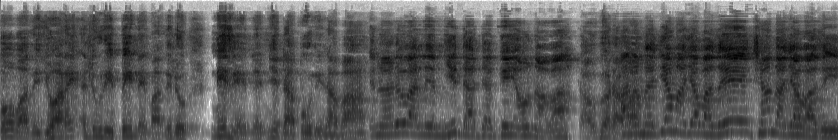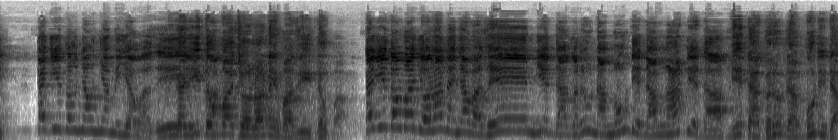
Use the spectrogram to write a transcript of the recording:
ပေါ်ပါသေးရွာတိုင်းအလူတွေပေးနိုင်ပါသေးလို့နေ့စဉ်အမြဲမြစ်တာပို့နေတာပါကျွန်တော်တို့ကလည်းမြစ်တာတက်ကိန်းအောင်တာပါတောက်ပြောတာအားပါလုံးပဲကြမ်းမှကြပါစေချမ်းသာကြပါစေကကြီးသုံးချောင်းညက်မရပါစေကကြီးသုံးပါကြော်လွှမ်းနိုင်ပါစီလုပ် ပါကကြီးသုံးပါကျော်လာနိုင်ကြပါစေမြစ်တာကရုဏာမုန်းတစ်တာငါးတစ်တာမြစ်တာကရုဏာမုဒိတာ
